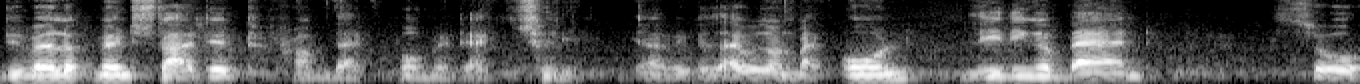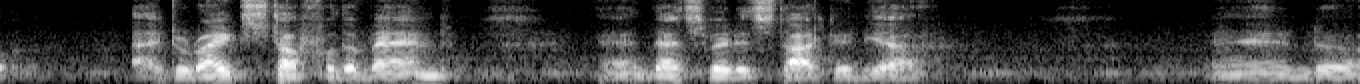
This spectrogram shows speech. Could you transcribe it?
development started from that moment, actually. Yeah, because I was on my own, leading a band. So I had to write stuff for the band and that's where it started yeah and uh,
